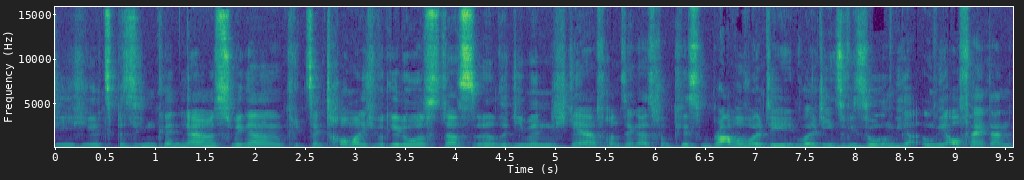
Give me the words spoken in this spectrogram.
die Heels besiegen können. Ja, Swinger kriegt sein Trauma nicht wirklich los, dass äh, The Demon nicht der Frontsänger ist von Kiss. Bravo wollte, wollte ihn sowieso irgendwie, irgendwie aufheitern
